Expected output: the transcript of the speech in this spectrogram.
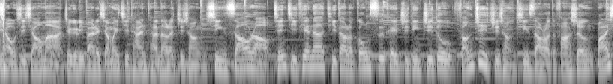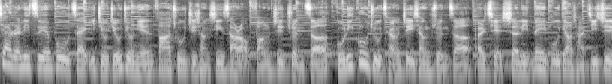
你好，我是小马。这个礼拜的小马一起谈谈到了职场性骚扰。前几天呢，提到了公司可以制定制度，防治职场性骚扰的发生。马来西亚人力资源部在一九九九年发出职场性骚扰防治准则，鼓励雇主采用这项准则，而且设立内部调查机制，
